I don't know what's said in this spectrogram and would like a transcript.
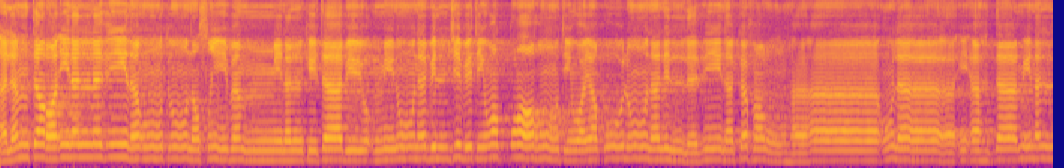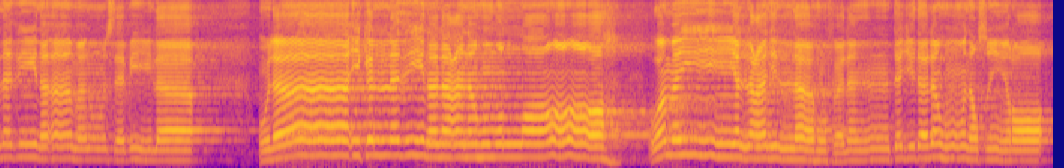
ألم تر إلى الذين أوتوا نصيبا من الكتاب يؤمنون بالجبت والطاغوت ويقولون للذين كفروا هؤلاء أهدى من الذين آمنوا سبيلا أولئك الذين لعنهم الله ومن يلعن الله فلن تجد له نصيرا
